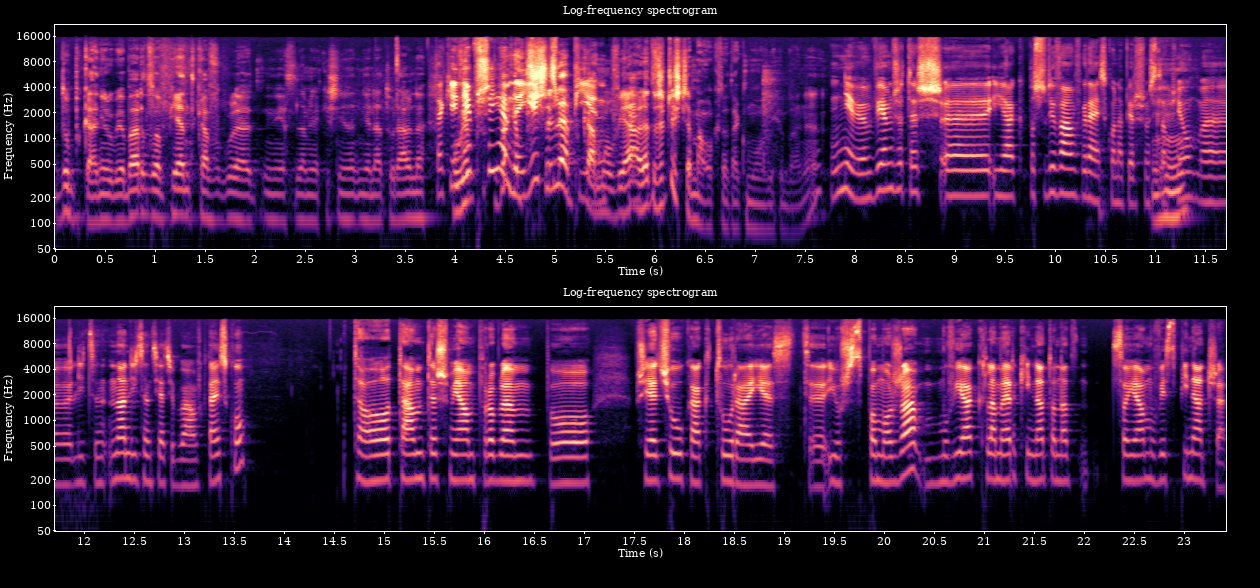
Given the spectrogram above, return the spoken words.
dupka, nie lubię bardzo, piętka w ogóle jest dla mnie jakieś nienaturalne. Takie mówię, nieprzyjemne, jeść Przylepka mówię, ale to rzeczywiście mało kto tak mówi chyba, nie? Nie wiem, wiem, że też e, jak postudiowałam w Gdańsku na pierwszym stopniu, mhm. Na licencjacie byłam w Gdańsku, to tam też miałam problem, bo przyjaciółka, która jest e, już z Pomorza, mówiła klamerki na to, na co ja mówię spinacze.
